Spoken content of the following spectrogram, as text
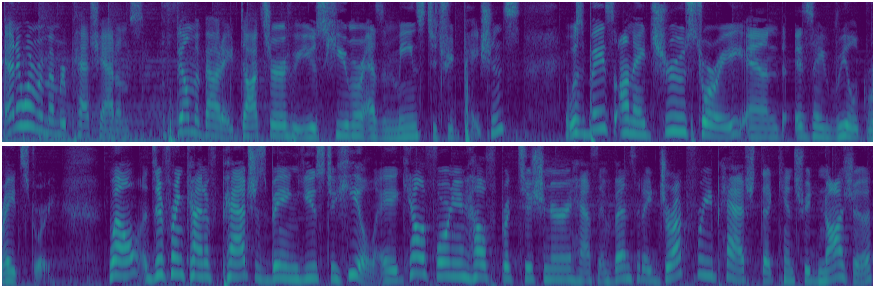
Anyone remember Patch Adams, film about a doctor who used humor as a means to treat patients? It was based on a true story and is a real great story. Well, a different kind of patch is being used to heal. A California health practitioner has invented a drug free patch that can treat nausea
